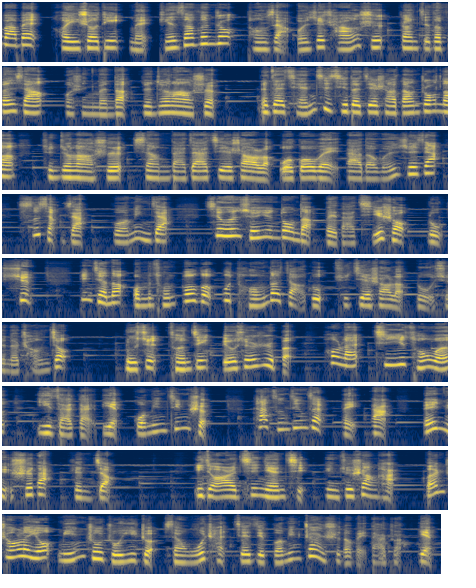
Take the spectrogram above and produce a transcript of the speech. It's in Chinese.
宝贝，欢迎收听每天三分钟通晓文学常识专辑的分享，我是你们的君君老师。那在前几期的介绍当中呢，君君老师向大家介绍了我国伟大的文学家、思想家、革命家、新文学运动的伟大旗手鲁迅，并且呢，我们从多个不同的角度去介绍了鲁迅的成就。鲁迅曾经留学日本，后来弃医从文，意在改变国民精神。他曾经在北大、北女师大任教。一九二七年起定居上海，完成了由民主主义者向无产阶级革命战士的伟大转变。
